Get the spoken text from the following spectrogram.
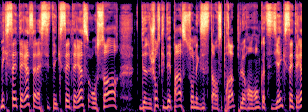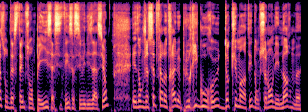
mais qui s'intéresse à la cité, qui s'intéresse au sort de, de, choses qui dépassent son existence propre, le ronron quotidien, qui s'intéresse au destin de son pays, sa cité, sa civilisation. Et donc j'essaie de faire le travail le plus rigoureux, documenté, donc selon les normes,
